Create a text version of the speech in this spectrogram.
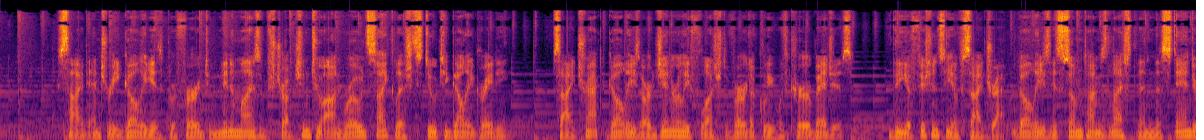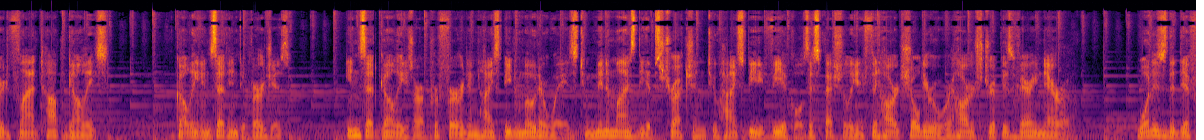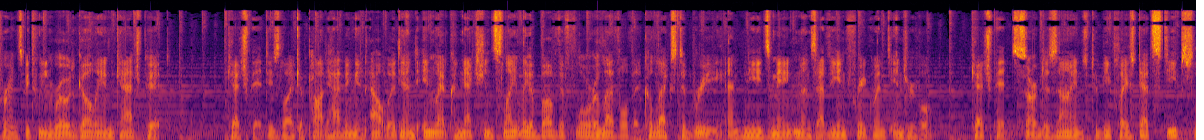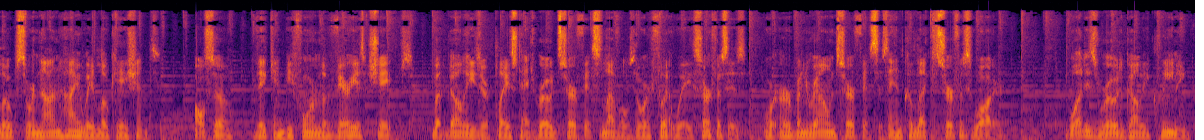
Side entry gully is preferred to minimize obstruction to on-road cyclists due to gully grating. Side trapped gullies are generally flushed vertically with curb edges. The efficiency of side-trap gullies is sometimes less than the standard flat-top gullies. Gully inset into verges. Inset gullies are preferred in high-speed motorways to minimize the obstruction to high-speed vehicles especially if the hard shoulder or hard strip is very narrow. What is the difference between road gully and catch pit? Catch pit is like a pot having an outlet and inlet connection slightly above the floor level that collects debris and needs maintenance at the infrequent interval. Catch pits are designed to be placed at steep slopes or non-highway locations. Also, they can be formed of various shapes, but gullies are placed at road surface levels or footway surfaces, or urban realm surfaces and collect surface water. What is road gully cleaning?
